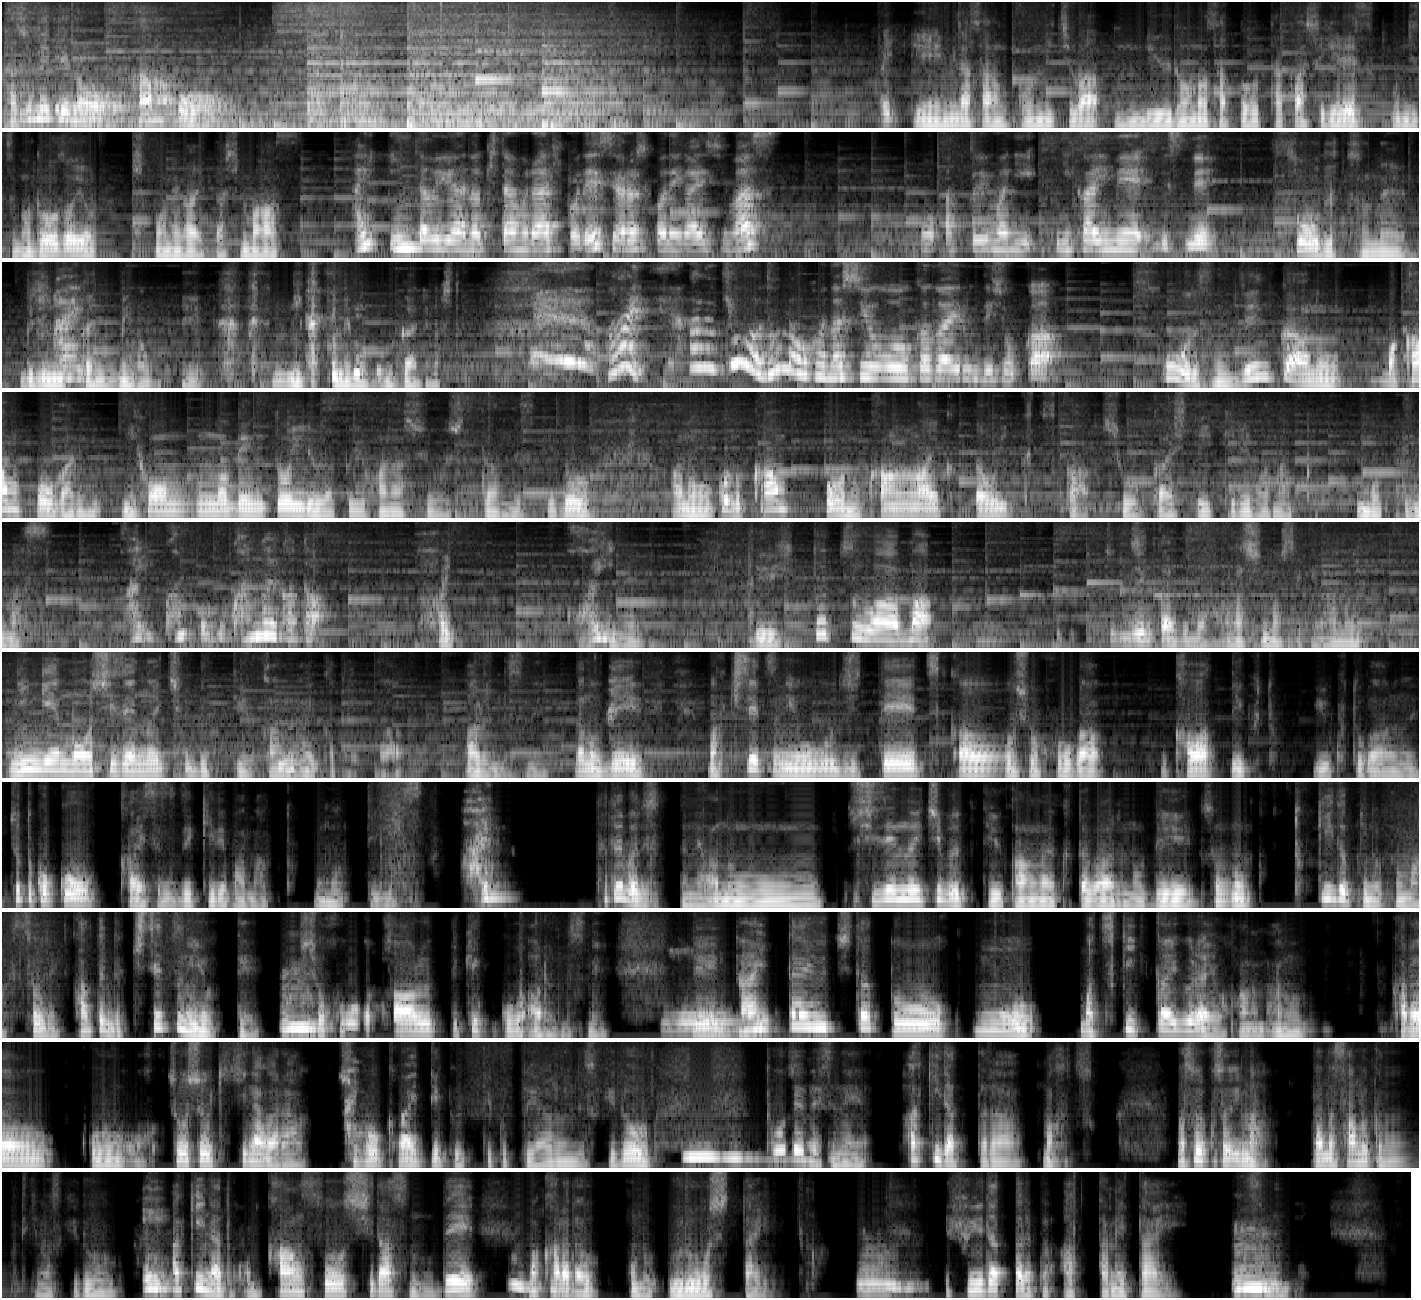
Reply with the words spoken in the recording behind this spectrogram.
初めての漢方。はい、えー皆さんこんにちは。雲流堂の佐藤隆重です。本日もどうぞよろしくお願いいたします。はい、インタビュアーの北村明子です。よろしくお願いします。もうあっという間に2回目ですね。そうですね。無事に1回目が終わって、2回目も迎えました。はい、あの今日はどんなお話を伺えるんでしょうか？そうですね。前回あの、まあ、漢方が、ね、日本の伝統医療だという話をしたんですけどあの今度漢方の考え方をいくつか紹介していければなと思っていますはい、漢方の考え方。はいはい。で、一つは、まあ、ちょっと前回でも話しましたけど、あの、人間も自然の一部っていう考え方があるんですね。なので、まあ、季節に応じて使う処方が変わっていくということがあるので、ちょっとここを解説できればなと思っています。はい、例えばですね、あのー自然の一部っていう考え方があるので、その時々の、まあ、そうですね、簡単に言うと季節によってうん。処方が変わるって結構あるんですね。えで、ー大体うちだと、もう、まあ、月1回ぐらいあの、体を、こう、調子を聞きながら、処方を変えていくってことをやるんですけど、うん。当然ですね、秋だったら、まあ、そまあ、それこそ今、だんだん寒くなってきますけど、えー秋になると乾燥しだすので、まあ、体を今度潤したいとか、うん、冬だったらやっぱ温めたいうん、ですよね。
